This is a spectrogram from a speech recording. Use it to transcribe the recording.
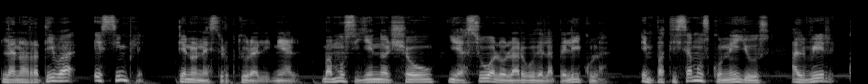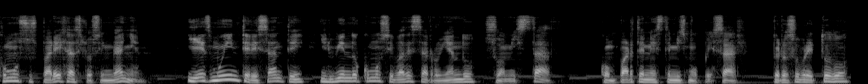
La narrativa es simple, tiene una estructura lineal. Vamos siguiendo al show y a Sue a lo largo de la película. Empatizamos con ellos al ver cómo sus parejas los engañan. Y es muy interesante ir viendo cómo se va desarrollando su amistad. Comparten este mismo pesar, pero sobre todo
